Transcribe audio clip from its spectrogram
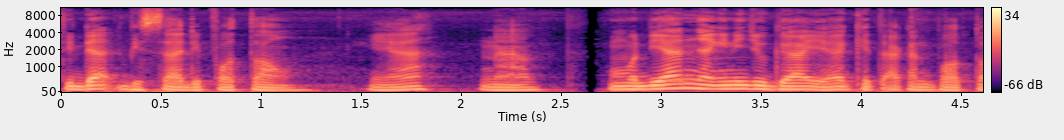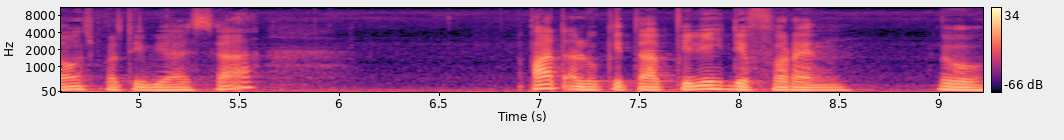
Tidak bisa dipotong ya. Nah, Kemudian yang ini juga ya kita akan potong seperti biasa. Part lalu kita pilih different. Tuh.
